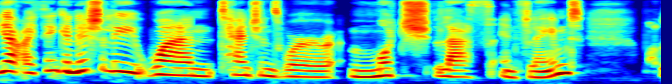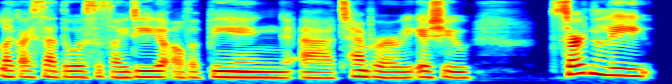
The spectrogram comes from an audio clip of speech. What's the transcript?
Yeah, I think initially when tensions were much less inflamed, like I said, there was this idea of it being a temporary issue. Certainly,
